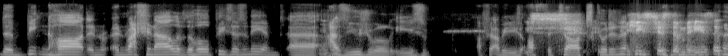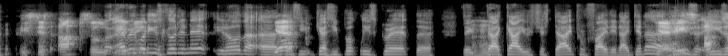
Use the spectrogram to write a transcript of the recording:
the beating heart and and rationale of the whole piece, isn't he? And uh, Mhm. as usual, he's I mean, he's, off the charts good, isn't it? He's just amazing. He's just absolutely. But everybody's amazing. good in it, you know. That uh, Yeah. Jessie Jessie Buckley's great. The the Mhm. that guy who's just died from Friday Night Dinner. Yeah, he's, he's amazing.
